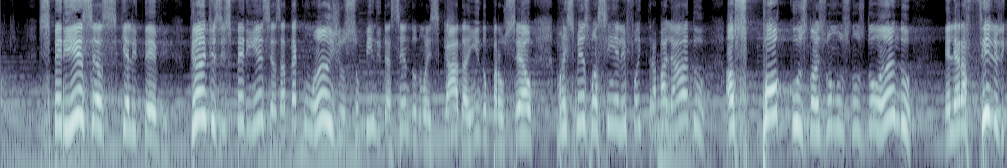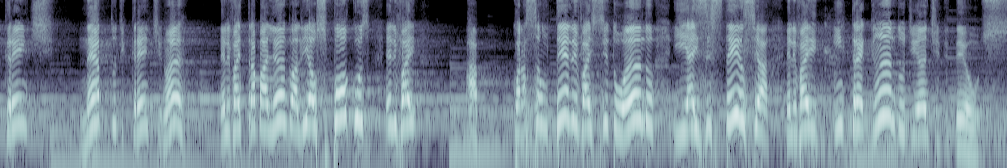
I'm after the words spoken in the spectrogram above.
Experiências que ele teve, grandes experiências, até com anjos subindo e descendo numa escada, indo para o céu, mas mesmo assim ele foi trabalhado. Aos poucos nós vamos nos doando. Ele era filho de crente, neto de crente, não é? Ele vai trabalhando ali aos poucos, ele vai a coração dele vai se doando e a existência ele vai entregando diante de Deus.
